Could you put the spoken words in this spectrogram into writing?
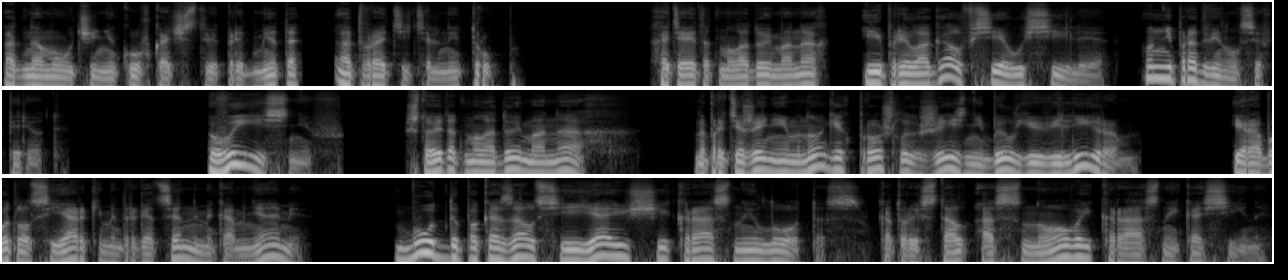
одному ученику в качестве предмета отвратительный труп. Хотя этот молодой монах и прилагал все усилия, он не продвинулся вперед. Выяснив, что этот молодой монах на протяжении многих прошлых жизней был ювелиром и работал с яркими драгоценными камнями, Будда показал сияющий красный лотос, который стал основой красной косины.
